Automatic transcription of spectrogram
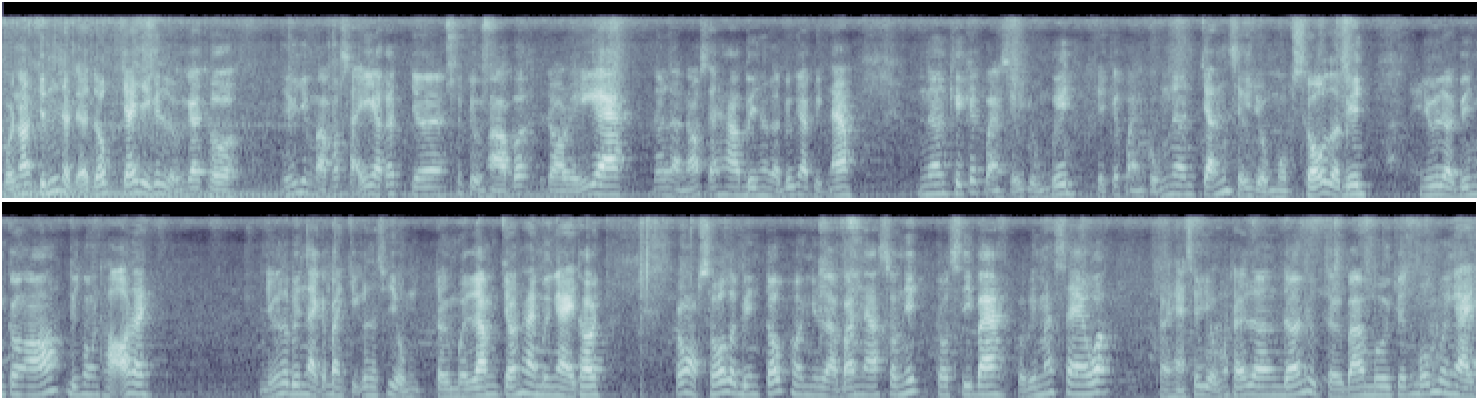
của nó chính là để đốt cháy đi cái lượng ga thừa. Nếu như mà có xảy ra cái, ờ, cái trường hợp á, rò rỉ ga nên là nó sẽ hao pin hơn là bếp ga Việt Nam. Nên khi các bạn sử dụng pin thì các bạn cũng nên tránh sử dụng một số loại pin như là pin con ó pin con thỏ đây. Những loại pin này các bạn chỉ có thể sử dụng từ 15 cho đến 20 ngày thôi. Có một số loại pin tốt hơn như là Panasonic Toshiba và pin Maxell á thời hạn sử dụng có thể lên đến từ 30 cho đến 40 ngày.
